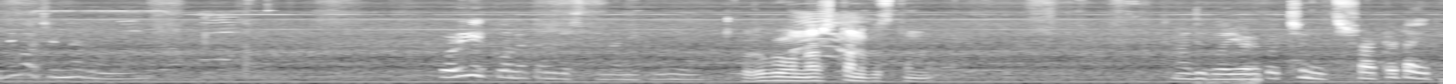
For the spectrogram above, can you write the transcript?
ఇదిగో చిన్నది. పొడిగి ఎక్కువ ఉన్నట్టు అనిపిస్తుందా నీకు? పొడుగు ఉన్నట్టు అనిపిస్తుంది. అదిగో ఇక్కడికి వచ్చింది. షర్ట్ టైప్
